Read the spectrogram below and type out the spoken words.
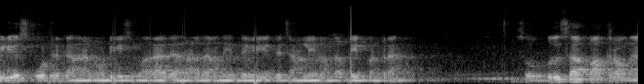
வீடியோஸ் போட்டிருக்கேன் நோட்டிஃபிகேஷன் வராது. அதனால தான் வந்து எந்த வீடியோ எந்த சேனல்லையும் வந்து அப்டேட் பண்ணுறேன் ஸோ புதுசாக பார்க்குறவங்க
